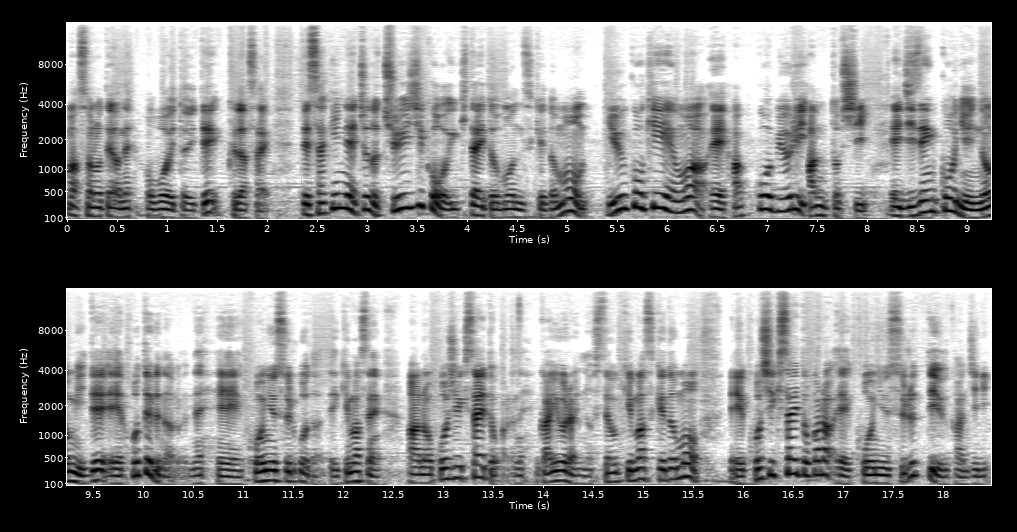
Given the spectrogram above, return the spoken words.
まあ、その点はね覚えておいてください。で先にねちょっと注意事項いきたいと思うんですけども有効期限は、え発行日より半年、え事前購入のみで、えホテルなどでね、え購入することはできません。あの公式サイトからね概要欄に載せておきますけども、え公式サイトから、え購入するっていう感じに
